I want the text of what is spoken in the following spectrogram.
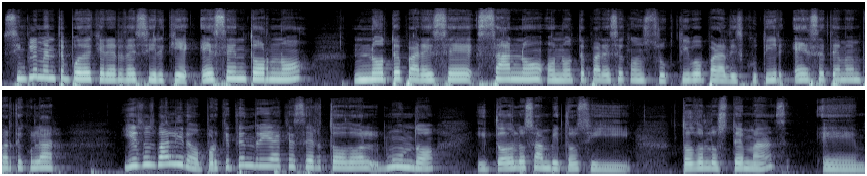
Simplemente puede querer decir que ese entorno no te parece sano o no te parece constructivo para discutir ese tema en particular. Y eso es válido. ¿Por qué tendría que ser todo el mundo y todos los ámbitos y todos los temas eh,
